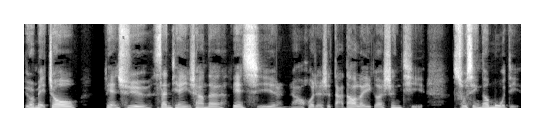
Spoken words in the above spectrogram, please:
比如每周。连续三天以上的练习，然后或者是达到了一个身体塑形的目的，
